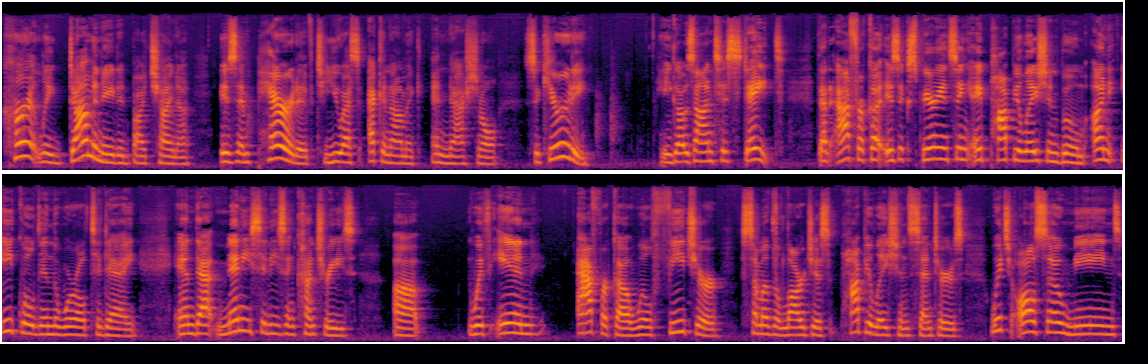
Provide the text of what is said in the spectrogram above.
currently dominated by China, is imperative to U.S. economic and national security. He goes on to state that Africa is experiencing a population boom unequaled in the world today, and that many cities and countries uh, within Africa will feature some of the largest population centers, which also means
